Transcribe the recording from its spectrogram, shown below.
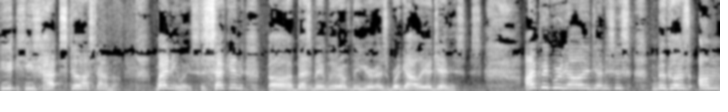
he he ha still has stamina. But anyways, the second uh, best Beyblade of the year is Regalia Genesis. I pick Regalia Genesis because um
